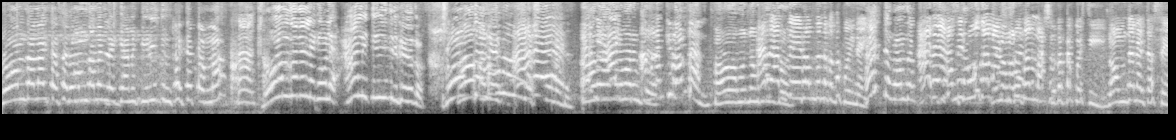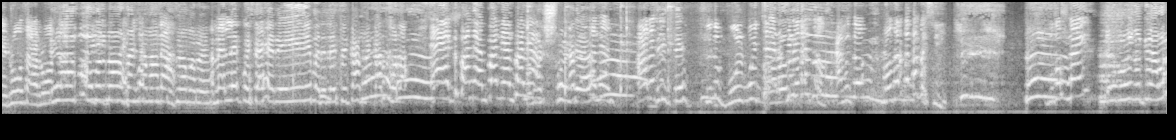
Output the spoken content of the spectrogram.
রমজান আইতাছে রমজানের লাগে আমি তিরিশ দিন খাইতে পারতাম না। হ্যাঁ। রমজানের লাগে বলে আমি তিরিশ দিন খাইতে পারতাম রমজানে? কি রমজান? কথা কথা আইতাছে রোজা রোজা। আমার না জানা না। আছে আমারে। আমি আল্লাহ কইছে হে রে মানে লেছে কান্না কার তোলা এক পানি আন পানি আন পানি। আরে তো ভুল বুঝছিস আমি তো রোজার কথা কইছি। বুঝছ নাই? আমার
